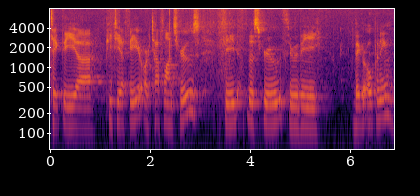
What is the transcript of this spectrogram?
take the uh, PTFE or Teflon screws, feed the screw through the bigger opening,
